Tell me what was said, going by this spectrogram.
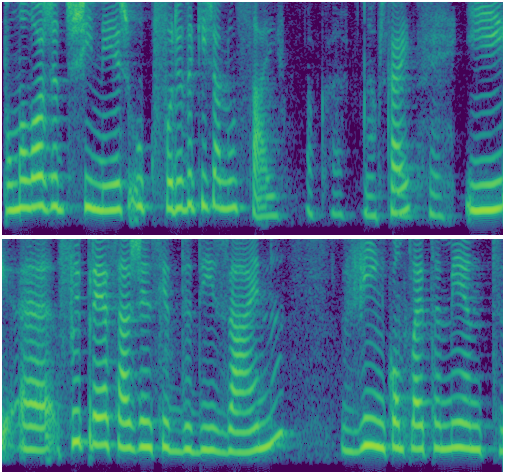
para uma loja de chinês, o que for, eu daqui já não saio. Ok. Ok? Percebo, sim. E ah, fui para essa agência de design, vim completamente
